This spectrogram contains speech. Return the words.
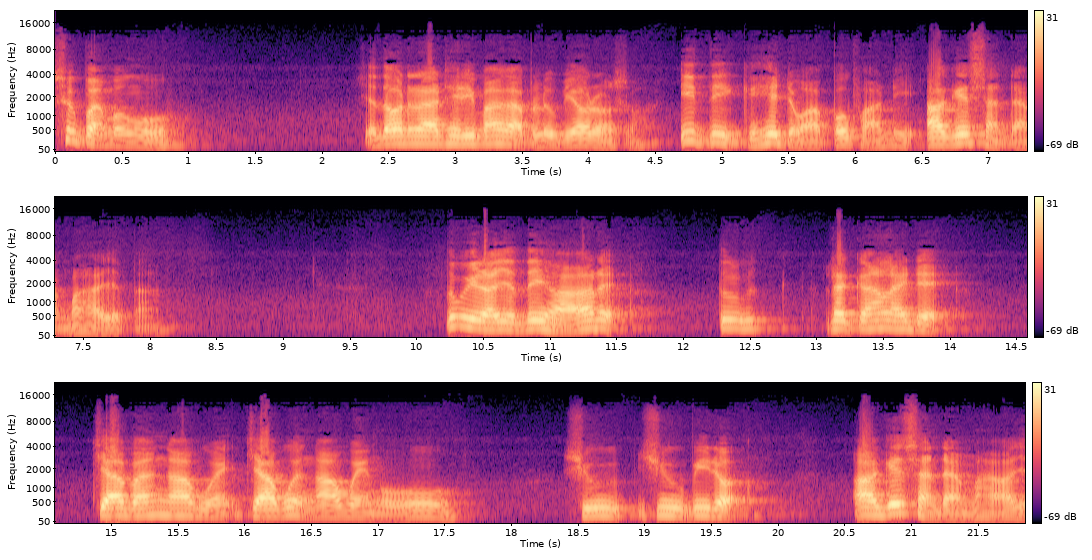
ဆုပန်ပုံကိုရသောတရာထေရီမကဘယ်လိုပြောတော့ဆိုဣတိဂဟိတဝပုပ္ဖာနိအာဂိသန္တမဟာယတံသူဝိရယသိဟာတဲ့သူလက်ကမ်းလိုက်တဲ့ကြာပန်း၅ဘွဲ့ကြာဘွဲ့၅ဘွဲ့ကိုရှူရှူပြီးတော့အာဂိသန္တမဟာယ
